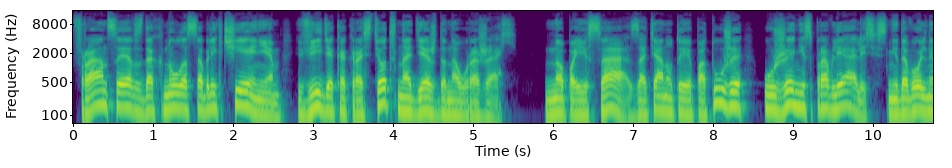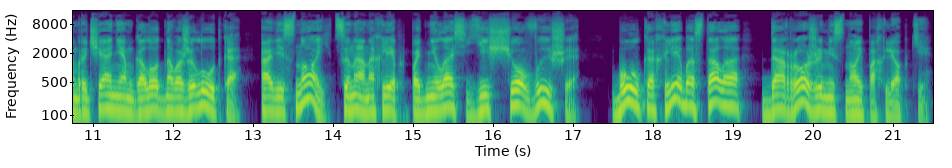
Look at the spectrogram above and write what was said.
Франция вздохнула с облегчением, видя, как растет надежда на урожай. Но пояса, затянутые потуже, уже не справлялись с недовольным рычанием голодного желудка, а весной цена на хлеб поднялась еще выше. Булка хлеба стала дороже мясной похлебки.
